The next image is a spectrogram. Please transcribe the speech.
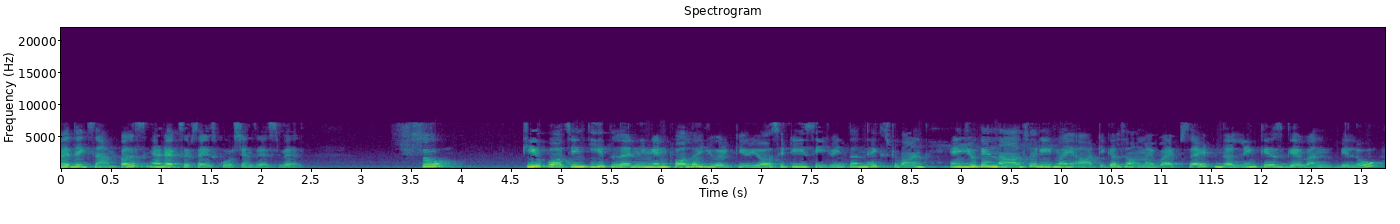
with examples and exercise questions as well. So keep watching, keep learning and follow your curiosity. See you in the next one and you can also read my articles on my website. The link is given below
